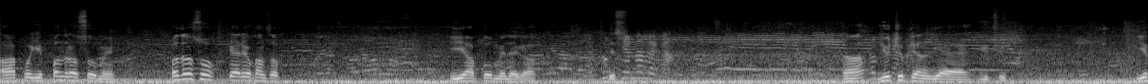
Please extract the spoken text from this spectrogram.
آپ کو یہ پندرہ سو میں پندرہ سو کہہ رہے ہو خان صاحب؟ یہ آپ کو ملے گا۔ ہاں؟ یوٹیوب چینل یہ ہے یوٹیوب یہ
